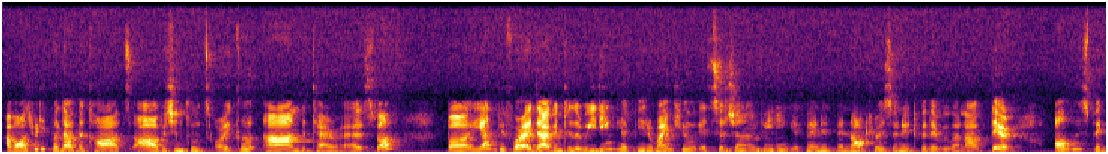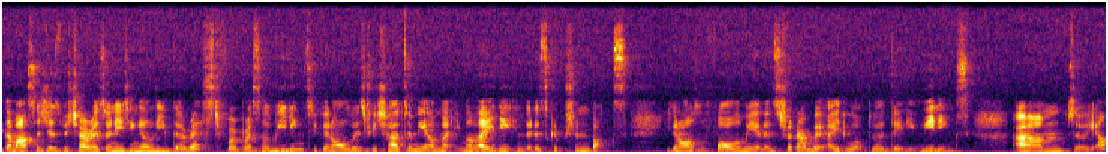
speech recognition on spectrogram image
I've already pulled out the cards uh, which includes Oracle and the Tarot as well. But yeah, before I dive into the reading, let me remind you it's a general reading. It may it may not resonate with everyone out there. Always pick the messages which are resonating and leave the rest. For personal readings, you can always reach out to me on my email ID in the description box. You can also follow me on Instagram where I do upload daily readings. Um, so yeah,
